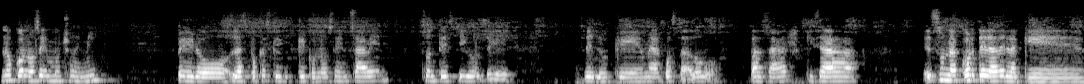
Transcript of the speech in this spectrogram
no conocen mucho de mí, pero las pocas que, que conocen saben, son testigos de, de lo que me ha costado pasar. Quizá es una corta edad en la que,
